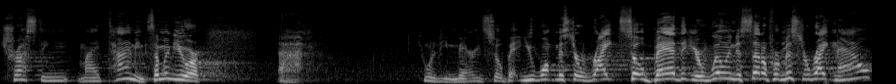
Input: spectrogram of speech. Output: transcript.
trusting my timing. Some of you are, ah, you want to be married so bad. You want Mr. Right so bad that you're willing to settle for Mr. Right now?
